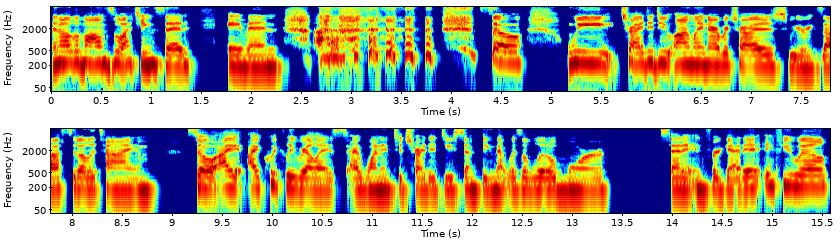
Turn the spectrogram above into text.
And all the moms watching said, Amen. so we tried to do online arbitrage. We were exhausted all the time. So I, I quickly realized I wanted to try to do something that was a little more set it and forget it, if you will,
